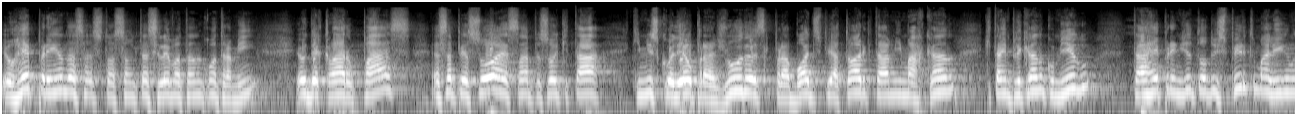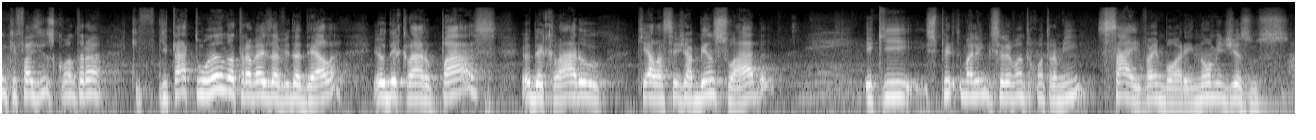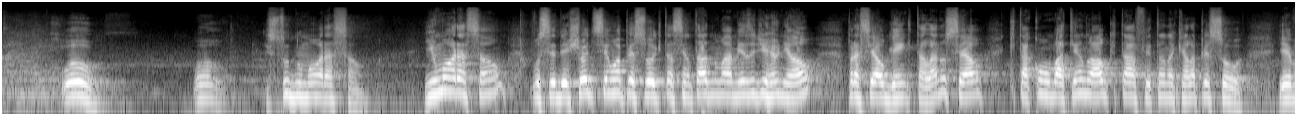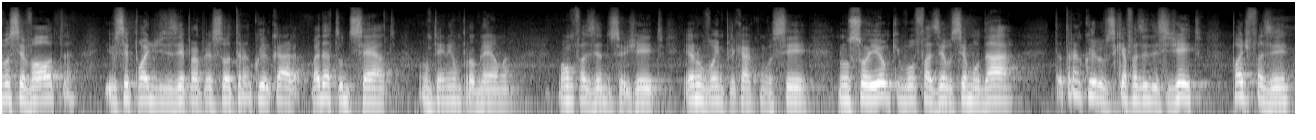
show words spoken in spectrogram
Eu repreendo essa situação que está se levantando contra mim. Eu declaro paz. Essa pessoa, essa pessoa que está que me escolheu para Judas, para bode expiatório, que está me marcando, que está implicando comigo, está repreendido todo o espírito maligno que faz isso contra, que está atuando através da vida dela. Eu declaro paz, eu declaro que ela seja abençoada e que espírito maligno que se levanta contra mim, sai, vai embora, em nome de Jesus. Uou, uou, isso tudo numa oração. Em uma oração, você deixou de ser uma pessoa que está sentada numa mesa de reunião para ser alguém que está lá no céu, que está combatendo algo que está afetando aquela pessoa. E aí você volta e você pode dizer para a pessoa, tranquilo, cara, vai dar tudo certo, não tem nenhum problema, vamos fazer do seu jeito, eu não vou implicar com você, não sou eu que vou fazer você mudar. Está tranquilo, você quer fazer desse jeito? Pode fazer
